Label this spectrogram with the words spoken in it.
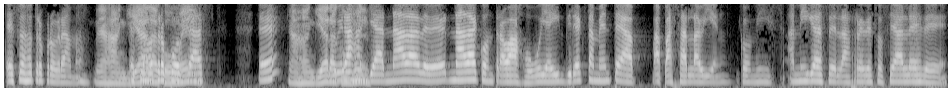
Eso es otro programa. Eso es otro comer. podcast. ¿Eh? A janguear, a Voy a ir a comer. janguear, nada de ver, nada con trabajo. Voy a ir directamente a, a pasarla bien con mis amigas de las redes sociales, de,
